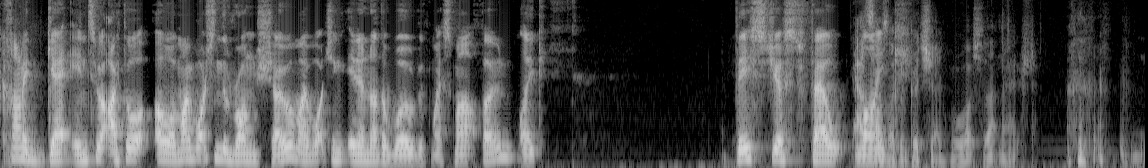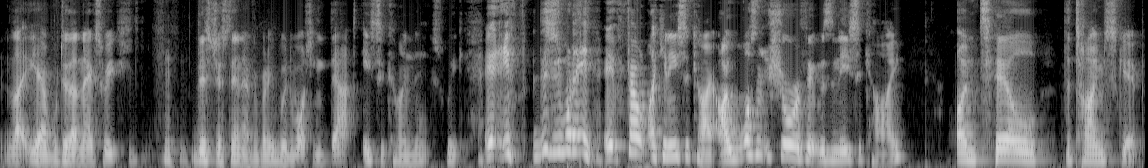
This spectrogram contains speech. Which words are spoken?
kind of get into it. I thought, oh, am I watching the wrong show? Am I watching in another world with my smartphone? Like this just felt That like, sounds like a good show. We'll watch that next. like yeah, we'll do that next week. this just in, everybody. We're watching that isekai next week. If this is what it is, it felt like an isekai. I wasn't sure if it was an isekai until the time skip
